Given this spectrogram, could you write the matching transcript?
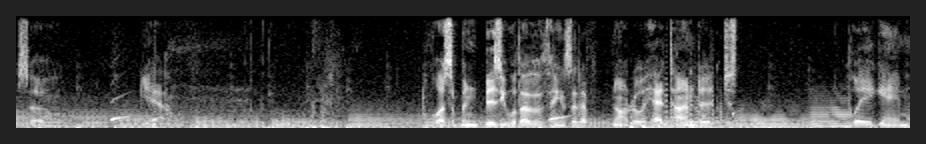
So, yeah. Plus, I've been busy with other things that I've not really had time to just play a game.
